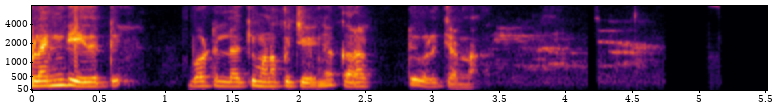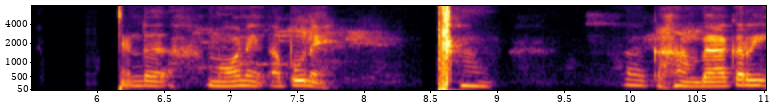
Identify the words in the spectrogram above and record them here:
ബ്ലെൻഡ് ചെയ്തിട്ട് ബോട്ടിലാക്കി മണപ്പിച്ച് കഴിഞ്ഞാൽ കറക്റ്റ് വെളിച്ചെണ്ണ. എന്റെ മോന് അപ്പൂനെ. ബേക്കറി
